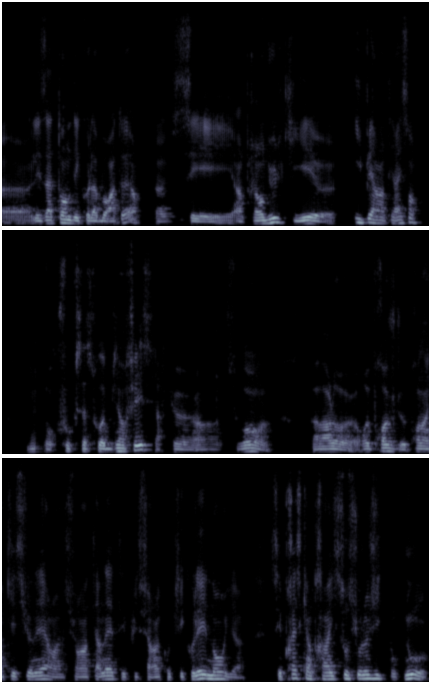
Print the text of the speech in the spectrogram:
euh, les attentes des collaborateurs, c'est un préambule qui est hyper intéressant. Mm. Donc, il faut que ça soit bien fait. C'est-à-dire que hein, souvent, on peut avoir le reproche de prendre un questionnaire sur Internet et puis de faire un copier-coller. Non, c'est presque un travail sociologique. Donc, nous,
